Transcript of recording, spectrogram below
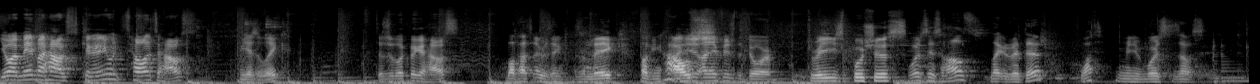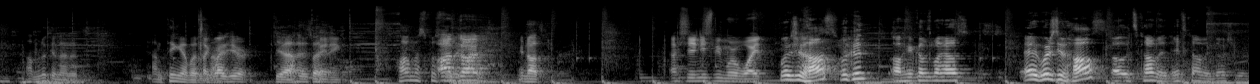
Yo, I made my house. Can anyone tell it's a house? He has a lake. Does it look like a house? Bob has everything. There's a lake, fucking I house, need, I need to finish the door. trees, bushes. Where's his house? Like right there? What? I mean, where's his house? I'm looking at it. I'm thinking about Like it. now. right here. Yeah, His but painting. how am I supposed I'm to? done. You're not. Actually, it needs to be more white. Where's your house, Look looking? Oh, here comes my house. Hey, where's your house? Oh, it's coming. It's coming. Don't you worry.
